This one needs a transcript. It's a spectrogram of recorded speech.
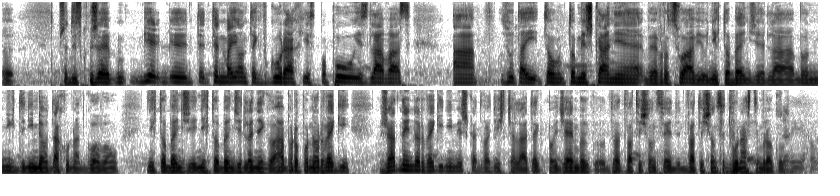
E, że ten majątek w górach jest po pół, jest dla was, a tutaj to, to mieszkanie we Wrocławiu, niech to będzie dla, bo nigdy nie miał dachu nad głową, niech to będzie, niech to będzie dla niego. A propos Norwegii, w żadnej Norwegii nie mieszka 20 lat, jak powiedziałem, bo w 2000, 2012 roku wyjechał.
